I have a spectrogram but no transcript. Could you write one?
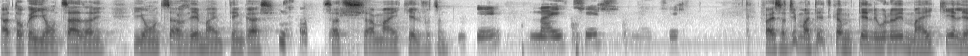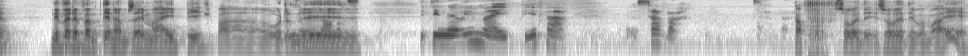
Ataoko hoe Iantsa zany e. Iantsa ve mahay miteny gasy? Sa tsy sa mahay kely fotsiny? Ie, mahay kely, mahay kely. Fa satria matetika miteny le olona hoe mahay kely a, nefa rehefa miteny amin'izay mahay be, fa ohatran'ny hoe Non, tsy de tena hoe mahay be fa ça va, ça va. Ah, pff, zao edy e, zao edy efa mahay e.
